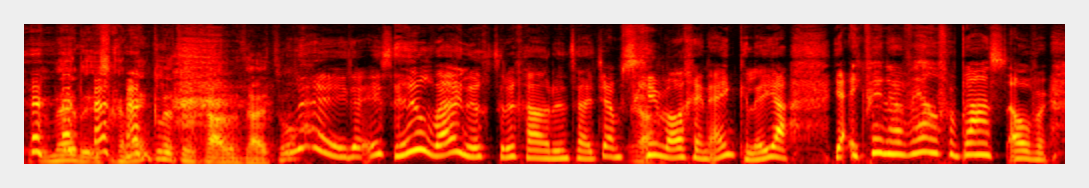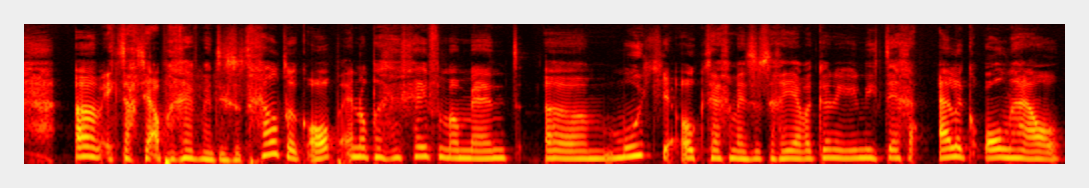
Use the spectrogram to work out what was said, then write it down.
nee, er is geen enkele terughoudendheid, toch? Nee, er is heel weinig terughoudendheid. Ja, misschien Ja. wel geen enkele. Ja, ja, ik ben er wel verbaasd over. Ehm, ik dacht, ja, op een gegeven moment is het geld ook op. En op een gegeven moment ehm, moet je ook tegen mensen zeggen... ja, we kunnen je niet tegen elk onheil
